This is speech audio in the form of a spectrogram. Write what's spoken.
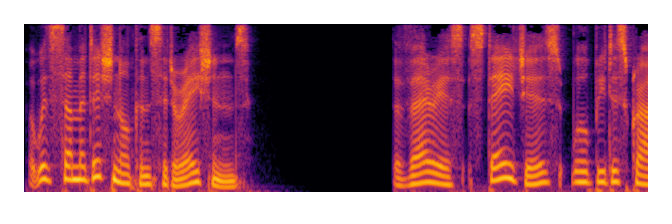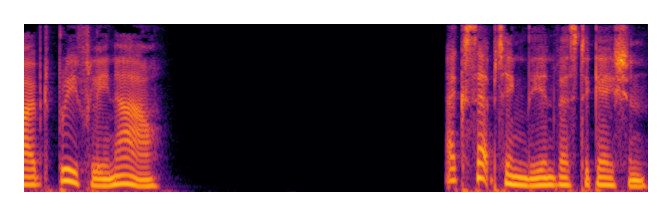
but with some additional considerations. The various stages will be described briefly now. Accepting the investigation.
